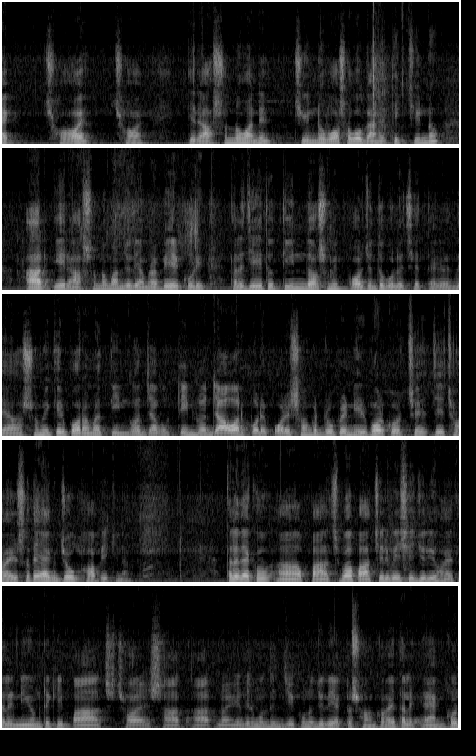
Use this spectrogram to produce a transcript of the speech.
এক ছয় ছয়, এর আসন্ন মানের চিহ্ন বসাবো, গাণিতিক চিহ্ন আর এর আসন্ন মান যদি আমরা বের করি, তাহলে যেহেতু তিন দশমিক পর্যন্ত বলেছে তাহলে দশমিকের পর আমরা তিন ঘর যাব। তিন ঘর যাওয়ার পরে পরের সংখ্যাটার উপরে নির্ভর করছে যে ছয়ের সাথে এক যোগ হবে কিনা। তাহলে দেখো পাঁচ বা পাঁচের বেশি যদি হয়, তাহলে নিয়মটা কি? পাঁচ, ছয়, সাত, আট, নয়, এদের মধ্যে যে কোনো যদি একটা সংখ্যা হয়, তাহলে এক ঘর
